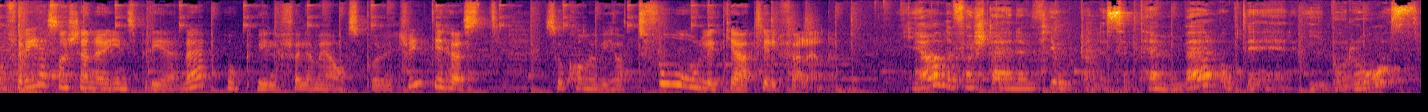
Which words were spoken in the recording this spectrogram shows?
Och för er som känner er inspirerade och vill följa med oss på retreat i höst så kommer vi ha två olika tillfällen. Ja, det första är den 14 september och det är i Borås.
